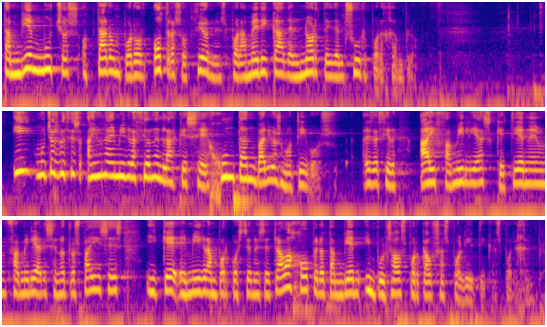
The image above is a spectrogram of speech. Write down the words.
también muchos optaron por otras opciones, por América del Norte y del Sur, por ejemplo. Y muchas veces hay una emigración en la que se juntan varios motivos. Es decir, hay familias que tienen familiares en otros países y que emigran por cuestiones de trabajo, pero también impulsados por causas políticas, por ejemplo.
